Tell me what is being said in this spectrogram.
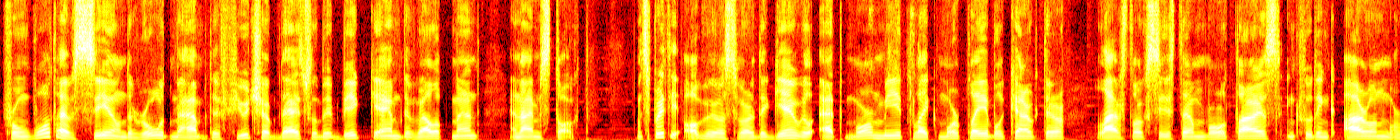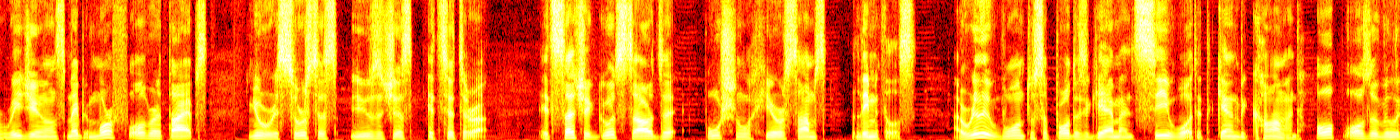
From what I've seen on the roadmap, the future updates will be big game development and I'm stoked. It's pretty obvious where the game will add more meat like more playable character, livestock system, more types including iron, more regions, maybe more follower types, new resources usages, etc. It's such a good start that Potional here some limitals. I really want to support this game and see what it can become and hope also will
